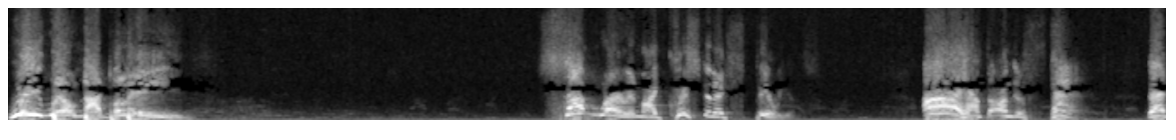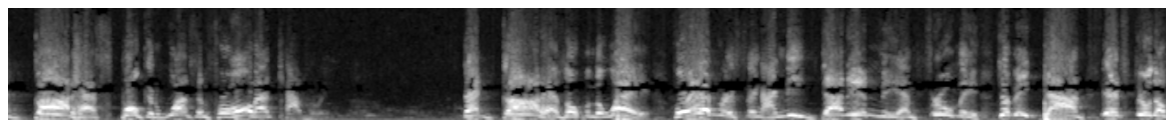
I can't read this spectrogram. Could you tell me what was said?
we will not believe. Somewhere in my Christian experience, I have to understand that God has spoken once and for all at Calvary. That God has opened the way for everything I need done in me and through me to be done. It's through the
